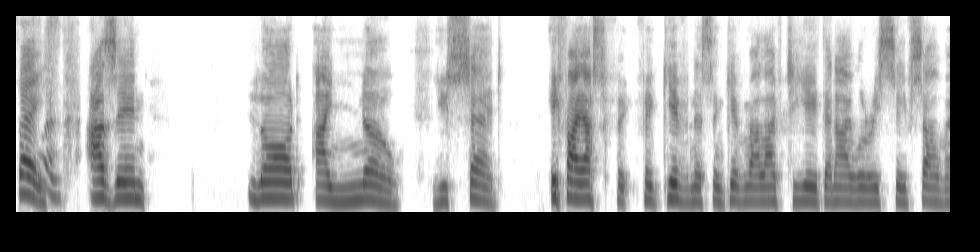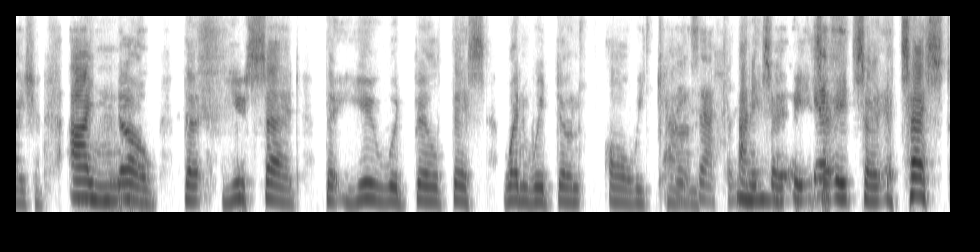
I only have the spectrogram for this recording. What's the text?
faith yeah. as in lord i know you said if i ask for forgiveness and give my life to you then i will receive salvation i know that you said that you would build this when we're done all we can. Exactly. And it's a it's yes. a it's a, a, test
